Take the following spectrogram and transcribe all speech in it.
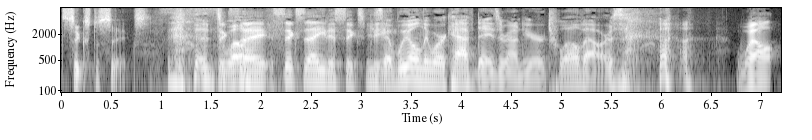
six to six. six, 12 a, six a to six p. He said we only work half days around here, twelve hours. Well,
